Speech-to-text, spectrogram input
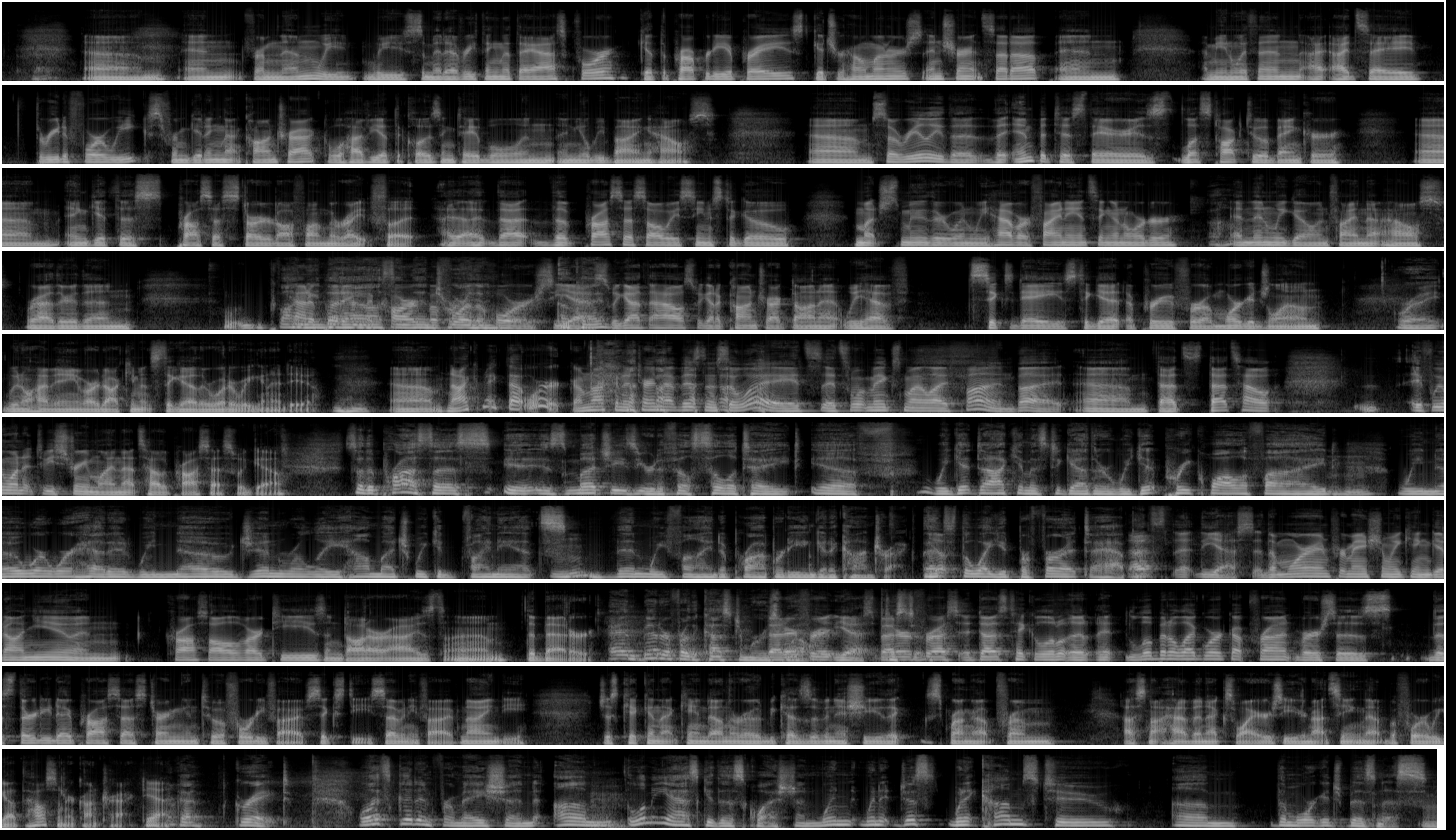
Um, and from then we we submit everything that they ask for, get the property appraised, get your homeowner's insurance set up, and I mean within I, I'd say three to four weeks from getting that contract, we'll have you at the closing table and and you'll be buying a house. Um, so really the the impetus there is let's talk to a banker um, and get this process started off on the right foot. I, I, that the process always seems to go much smoother when we have our financing in order, and then we go and find that house rather than kind of putting the, and cart before the horse. Okay. Yes, we got the house, we got a contract on it, we have six days to get approved for a mortgage loan. Right. We don't have any of our documents together. What are we going to do? Mm-hmm. Um, now I can make that work. I'm not going to turn that business away. It's it's what makes my life fun. But um, that's that's how. If we want it to be streamlined, that's how the process would go. So the process is much easier to facilitate if we get documents together, we get pre-qualified, Mm-hmm. we know where we're headed, we know generally how much we could finance, then we find a property and get a contract. That's Mm-hmm. Yep. the way you'd prefer it to happen. That's uh, yes. The more information we can get on you and cross all of our T's and dot our I's, um, the better. and better for the customer as better well. for yes better Just to- for us it does take a little a, a little bit of legwork up front versus this 30 day process turning into a 45 60 75 90 just kicking that can down the road because of an issue that sprung up from us not having x y or z you're not seeing that before we got the house under contract yeah Okay, great. Well, that's good information. Um, let me ask you this question: when when it just when it comes to um, the mortgage business,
